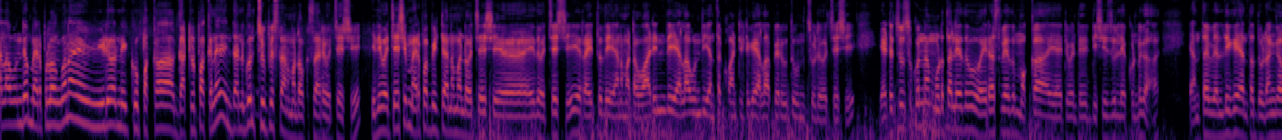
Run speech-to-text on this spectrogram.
ఎలా ఉందో మిరపలో కూడా వీడియో నీకు పక్క గట్ల పక్కనే దాని గురించి చూపిస్తాను అనమాట ఒకసారి వచ్చేసి. ఇది వచ్చేసి మిరప బిట్ అనమాట వచ్చేసి ఇది వచ్చేసి రైతుది అనమాట. వాడింది ఎలా ఉంది ఎంత క్వాంటిటీగా ఎలా పెరుగుతుంది చూడు వచ్చేసి. ఎటు చూసుకున్నా ముడత లేదు వైరస్ లేదు మొక్క ఎటువంటి డిసీజు లేకుండా ఎంత వెల్దీగా ఎంత దృఢంగా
